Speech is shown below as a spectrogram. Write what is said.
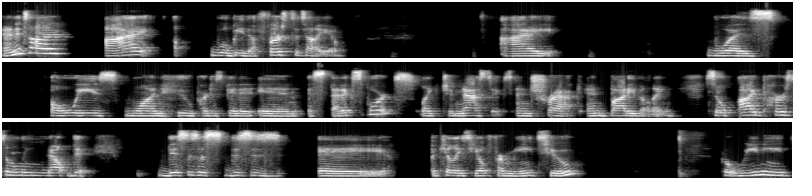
And it's hard. I will be the first to tell you. I was always one who participated in aesthetic sports like gymnastics and track and bodybuilding. So I personally know that this is a this is a Achilles heel for me too. But we need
